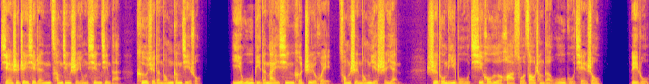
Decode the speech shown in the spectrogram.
显示这些人曾经使用先进的科学的农耕技术，以无比的耐心和智慧从事农业实验，试图弥补气候恶化所造成的五谷欠收。例如，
